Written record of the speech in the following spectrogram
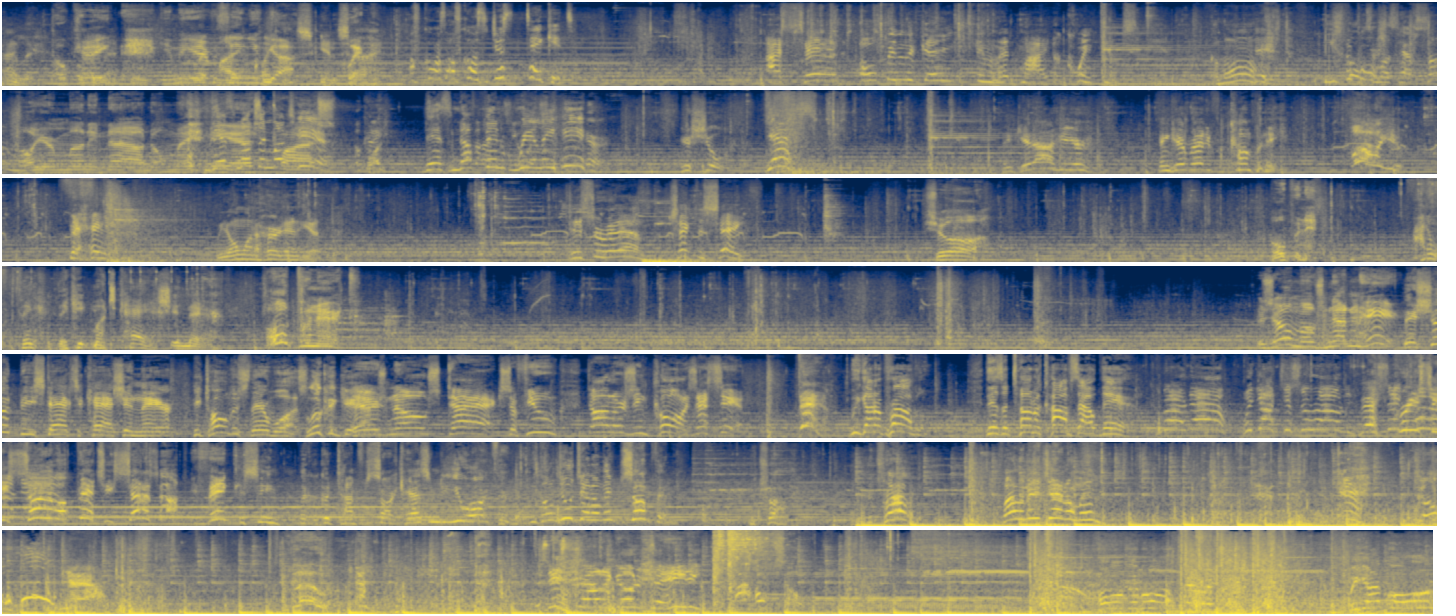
Kindly. Okay, open that gate give me and let my everything you got. acquaintance Inside. Of course, of course, just take it. I said, open the gate and let my acquaintance in. Come on. Yes, These of folks course. must have something. All your money now. Don't make me There's ask nothing much twice. here. Okay. There's nothing really here. You're sure? Yes. Then get out here and get ready for company. All of you! Behave! We don't want to hurt any of you. Mr. M, check the safe. Sure. Open it. I don't think they keep much cash in there. Open it! There's almost nothing here. There should be stacks of cash in there. He told us there was. Look again. There's no stacks. A few dollars in coins, that's it. Damn! We got a problem. There's a ton of cops out there. Come on now! We got you surrounded! That greasy son of a bitch! He set us up! You think? This seemed like a good time for sarcasm to you, Arthur. What we gonna do, gentlemen? Something! The trolley. The trolley! Follow me, gentlemen! Go now! Go! Does this trolley go to Tahiti? More on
